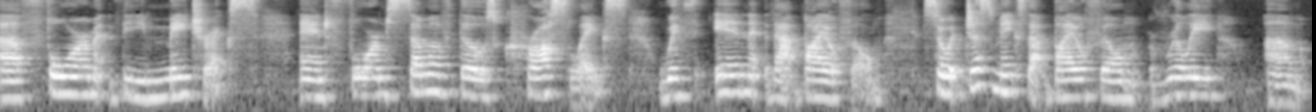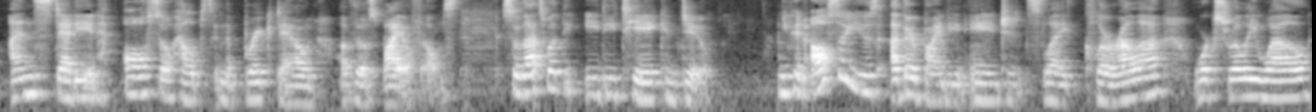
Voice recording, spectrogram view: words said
uh, form the matrix and form some of those cross links within that biofilm. So it just makes that biofilm really um, unsteady and also helps in the breakdown of those biofilms. So that's what the EDTA can do. You can also use other binding agents like chlorella, works really well,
